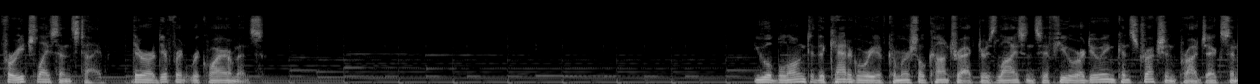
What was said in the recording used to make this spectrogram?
For each license type, there are different requirements. You will belong to the category of commercial contractor's license if you are doing construction projects in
